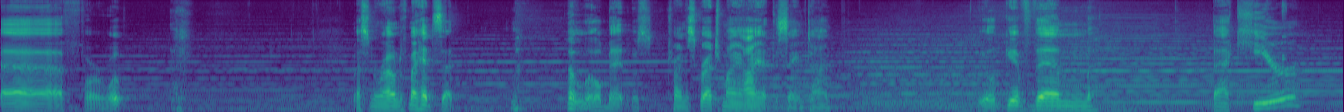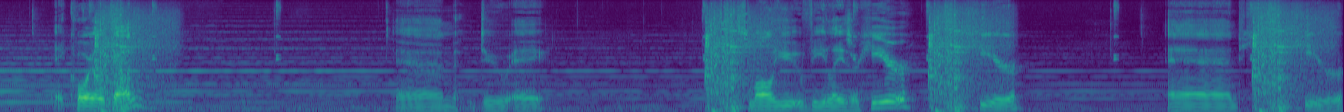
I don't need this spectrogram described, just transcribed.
Uh for whoop. Messing around with my headset. A little bit. Was trying to scratch my eye at the same time. We'll give them back here a coil gun and do a small UV laser here, here, and here.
